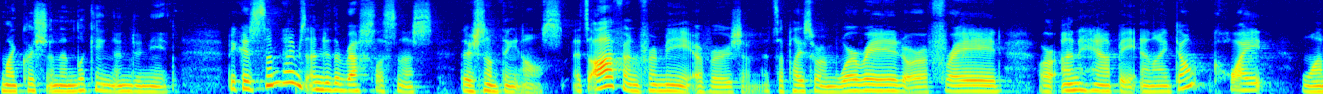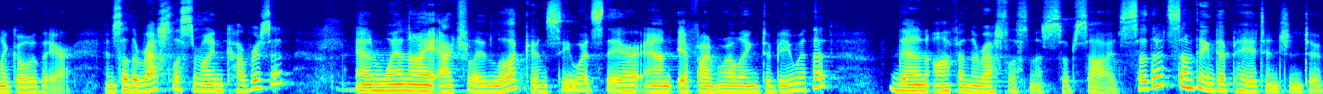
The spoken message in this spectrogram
my cushion and looking underneath. Because sometimes under the restlessness, there's something else. It's often for me aversion. It's a place where I'm worried or afraid or unhappy, and I don't quite want to go there. And so the restless mind covers it. And when I actually look and see what's there, and if I'm willing to be with it, then often the restlessness subsides. So that's something to pay attention to.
